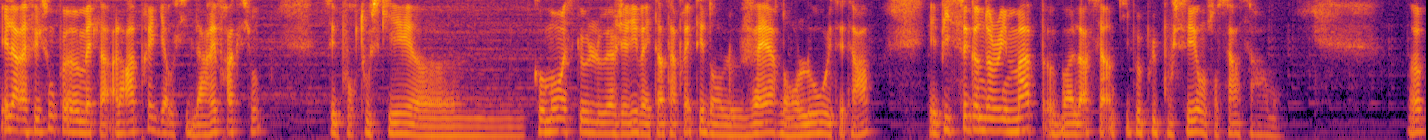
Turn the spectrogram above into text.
Et la réflexion qu'on peut mettre là. Alors après il y a aussi de la réfraction, c'est pour tout ce qui est euh, comment est-ce que le HDRI va être interprété dans le verre, dans l'eau, etc. Et puis secondary map, euh, bah là c'est un petit peu plus poussé, on s'en sert assez rarement. Hop,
